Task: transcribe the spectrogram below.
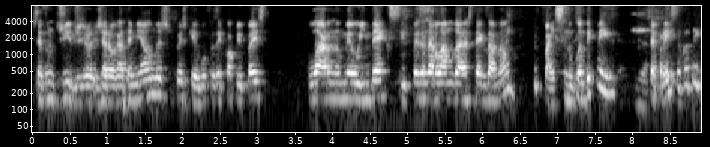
isto é muito giro, gera- gera o HTML, mas depois que eu vou fazer copy-paste, colar no meu index e depois andar lá a mudar as tags à mão, pá, isso não contem comigo. Se é para isso, não contem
